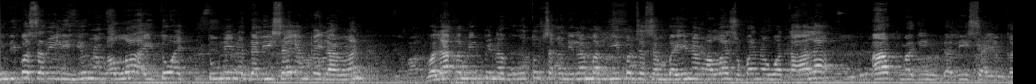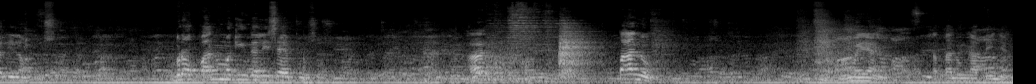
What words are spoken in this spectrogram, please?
Hindi ba sa relihiyon ng Allah ito ay tunay na dalisay ang kailangan? Wala kaming pinag-uutos sa kanila maliban sa sambahin ng Allah subhanahu wa ta'ala at maging dalisay ang kanilang puso. Bro, paano maging dalisay ang puso? Ha? Paano? Mamaya, tatanong natin yan.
